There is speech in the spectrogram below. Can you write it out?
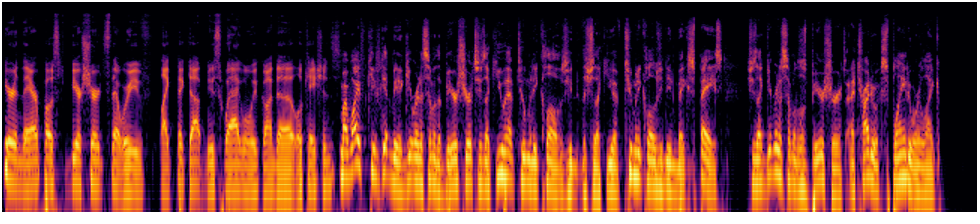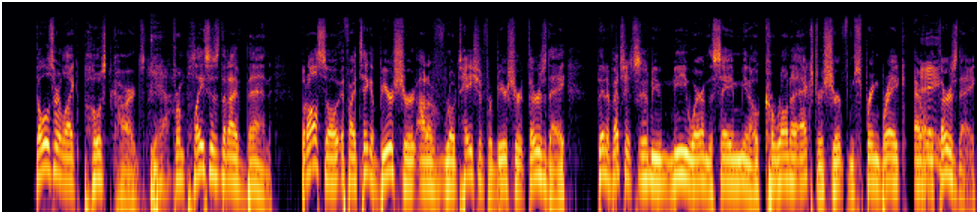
here and there post beer shirts that we've like picked up, new swag when we've gone to locations. My wife keeps getting me to get rid of some of the beer shirts. She's like, "You have too many clothes." You, she's like, "You have too many clothes. You need to make space." She's like, "Get rid of some of those beer shirts." I try to explain to her like, those are like postcards Yeah. from places that I've been. But also, if I take a beer shirt out of rotation for Beer Shirt Thursday, then eventually it's going to be me wearing the same, you know, Corona Extra shirt from spring break every Hey. Thursday.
